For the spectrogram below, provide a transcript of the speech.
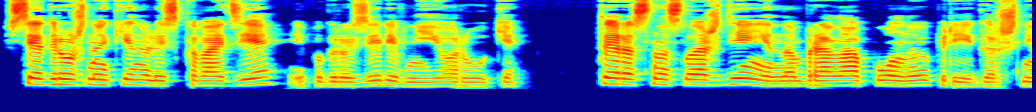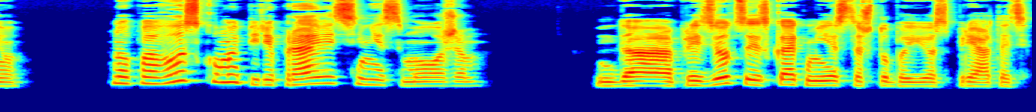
Все дружно кинулись к воде и погрузили в нее руки. Тера с наслаждением набрала полную пригоршню. Но повозку мы переправить не сможем. Да, придется искать место, чтобы ее спрятать.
